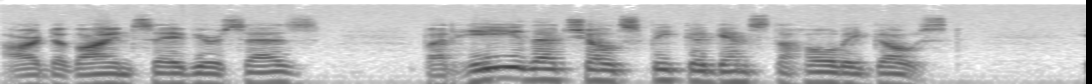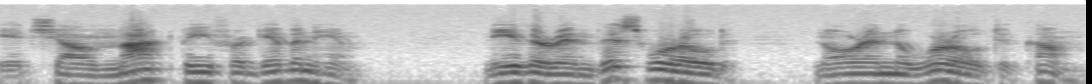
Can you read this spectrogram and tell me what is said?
our divine Savior says, But he that shall speak against the Holy Ghost, it shall not be forgiven him, neither in this world nor in the world to come.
